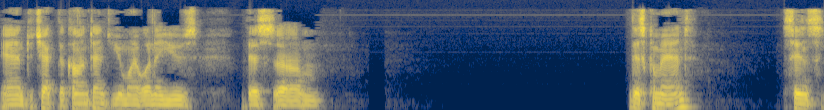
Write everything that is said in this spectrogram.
And to check the content, you might want to use this um, this command since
